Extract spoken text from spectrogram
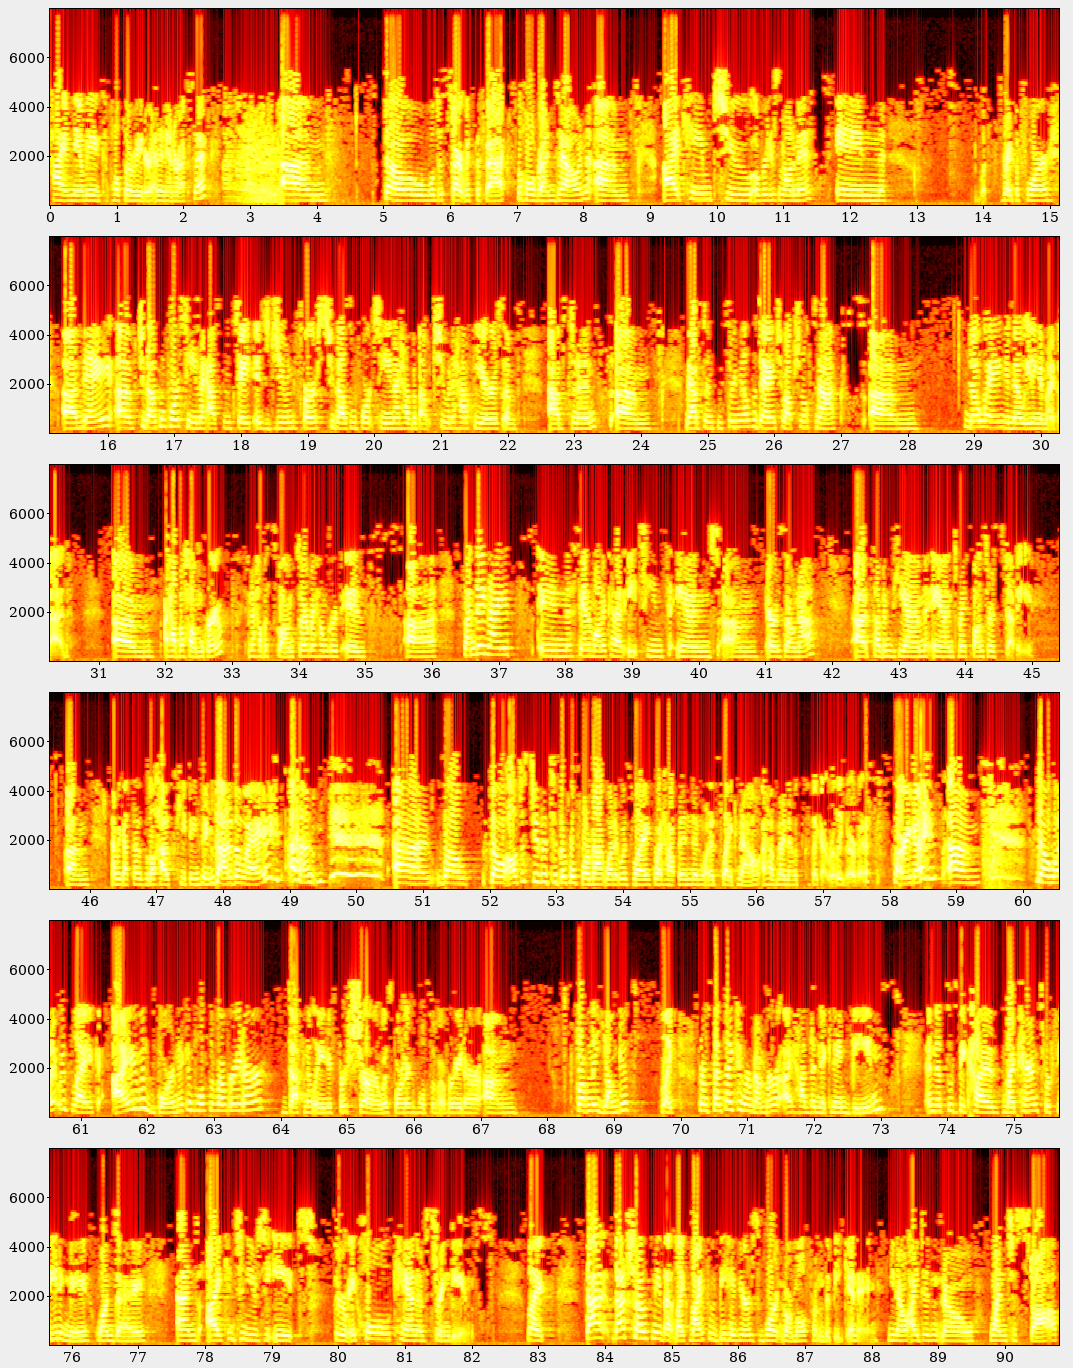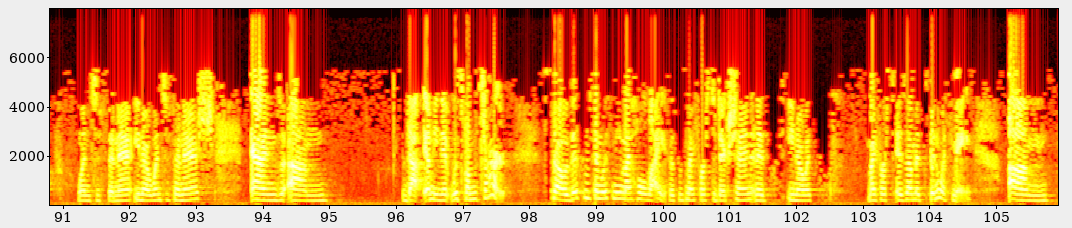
Hi, I'm Naomi, a compulsive reader and an anorexic. Um, so we'll just start with the facts, the whole rundown. Um, I came to Overeaters Anonymous in right before uh, May of 2014. My abstinence date is June 1st, 2014. I have about two and a half years of abstinence. Um, my abstinence is three meals a day, two optional snacks. Um, no weighing and no eating in my bed. Um, I have a home group and I have a sponsor. My home group is uh, Sunday nights in Santa Monica at 18th and um, Arizona at 7 p.m. and my sponsor is Debbie. Um, now we got those little housekeeping things out of the way. um, uh, well, so I'll just do the typical format, what it was like, what happened, and what it's like now. I have my notes because I got really nervous. Sorry, guys. Um, so what it was like, I was born a compulsive overeater. Definitely, for sure, was born a compulsive overeater. Um, from the youngest, like, from since I can remember, I had the nickname Beans and this was because my parents were feeding me one day and I continued to eat through a whole can of string beans. Like, that, that shows me that like my food behaviors weren't normal from the beginning. You know, I didn't know when to stop, when to finish, you know, when to finish. And, um, that, I mean, it was from the start. So this has been with me my whole life. This is my first addiction and it's, you know, it's my first ism. It's been with me. Um,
